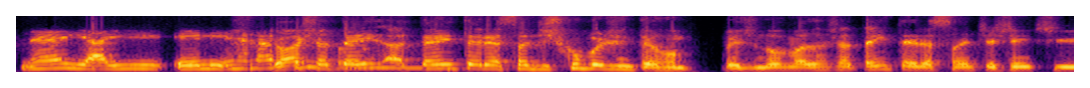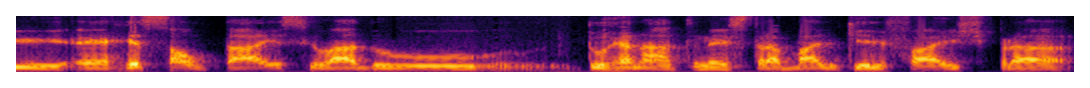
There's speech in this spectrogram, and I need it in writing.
né? E aí ele. Renato eu acho até, até interessante, desculpa de interromper de novo, mas acho até interessante a gente é, ressaltar esse lado do Renato, né? Esse trabalho que ele faz para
